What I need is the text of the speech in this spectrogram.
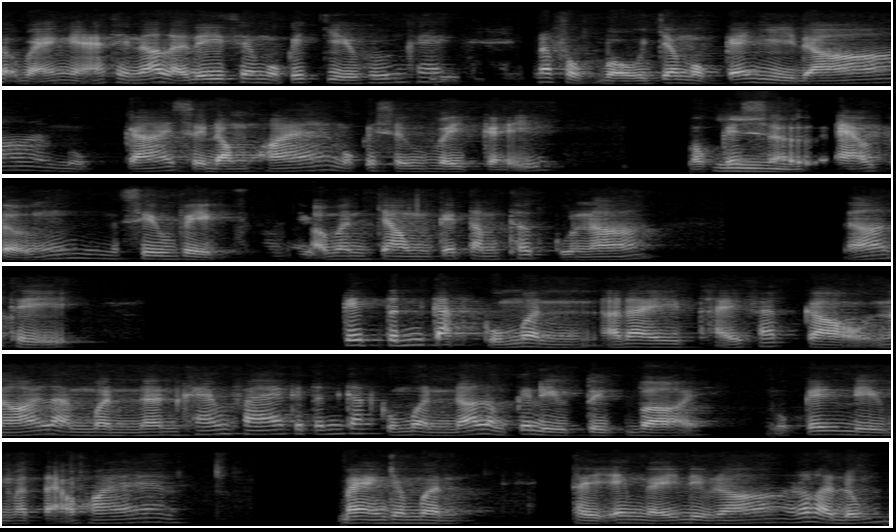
vào bản ngã thì nó lại đi theo một cái chiều hướng khác. Nó phục vụ cho một cái gì đó, một cái sự đồng hóa, một cái sự vị kỷ. một cái Ừm. sự ảo tưởng siêu việt ở bên trong cái tâm thức của nó. Đó, thì cái tính cách của mình ở đây thầy Pháp Cầu nói là mình nên khám phá cái tính cách của mình, đó là một cái điều tuyệt vời, một cái điều mà tạo hóa ban cho mình. Thì em nghĩ điều đó rất là đúng.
